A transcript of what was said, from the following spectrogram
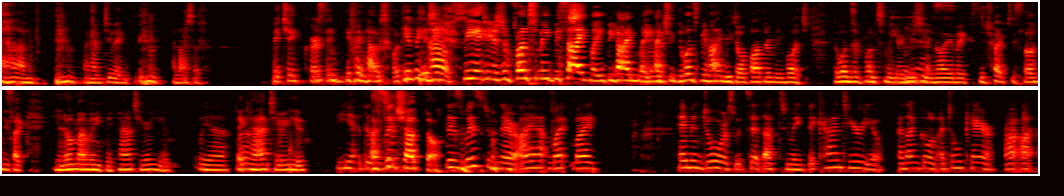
um, when I'm doing a lot of bitching, cursing, giving out, but Giving the, idiot, out. the idiot in front of me, beside me, behind me. Mm. Actually, the ones behind me don't bother me much. The ones in front of me are usually Yes. annoying me because they drive too slow. And he's like, you know, mommy, they can't hear you. Yeah. They well, can't hear you. Yeah, I still shout though. there's wisdom there. I ha- my my him indoors would say that to me. They can't hear you, and I'm going. I don't care. I, I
